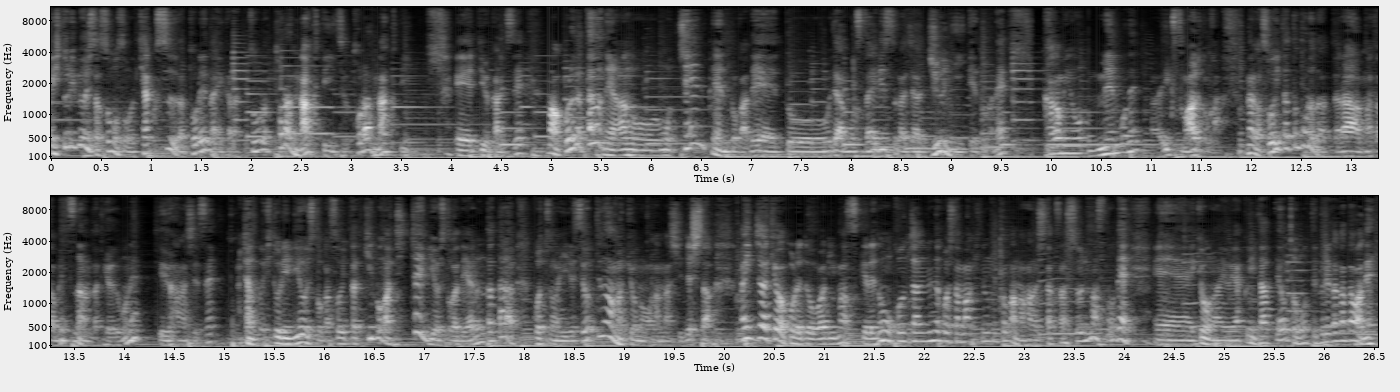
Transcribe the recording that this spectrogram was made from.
一人美容師はそもそも客数が取れないから、取らななくていいですよ。取らなくていい。えー、っていう感じですね。まあ、これがただね、あの、もうチェーン店とかで、えっと、じゃあもうスタイリストがじゃあ10人いてとかね、鏡の面もね、いくつもあるとか、なんかそういったところだったら、また別なんだけれどもね、っていう話ですね。ちゃんと一人美容師とかそういった規模がちっちゃい美容師とかでやるんだったら、こっちの方がいいですよっていうのがまあ今日のお話でした。はい、じゃあ今日はこれで終わりますけれども、このチャンネルでこうしたマーケティングとかの話たくさんしておりますので、えー、今日の内容役に立ってよと思ってくれた方はね、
